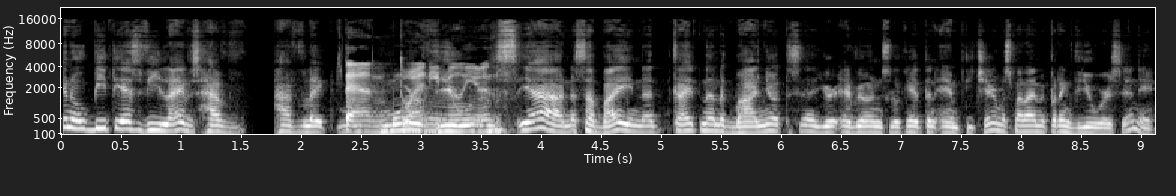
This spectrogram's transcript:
you know BTS V lives have have like 10, more 20 million. viewers. Yeah, nasabay na kahit na nagbanyo tapos you're everyone's looking at an empty chair, mas marami pa ring viewers yan eh.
